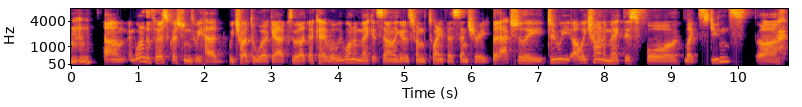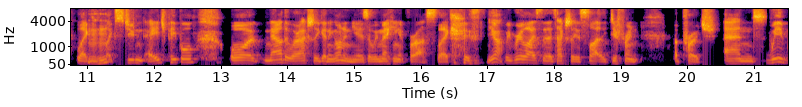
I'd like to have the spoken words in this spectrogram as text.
Mm-hmm. Um, and one of the first questions we had, we tried to work out because we were like, okay, well, we want to make it sound like it was from the 21st century, but actually, do we are we trying to make this for like students, uh, like mm-hmm. like student age people, or now that we're actually getting on in years, are we making it for us? Like, yeah, we realized that it's actually a slightly different approach and we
